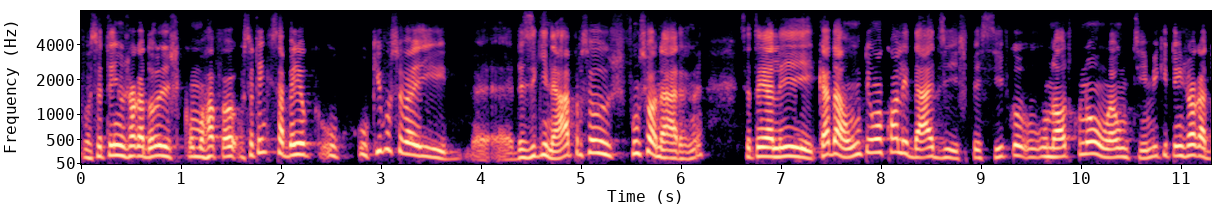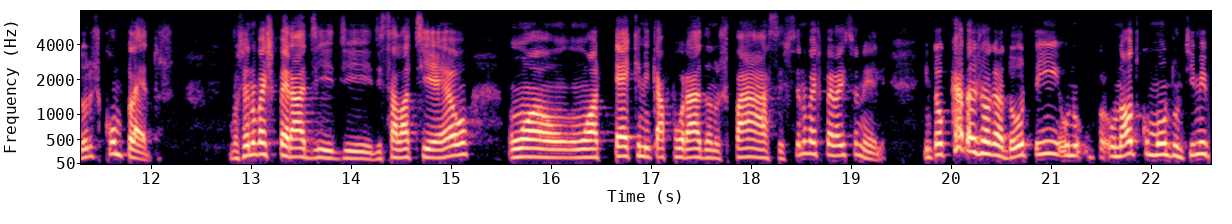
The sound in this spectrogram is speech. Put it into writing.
você tem os jogadores como o Rafael. Você tem que saber o, o, o que você vai é, designar para os seus funcionários, né? Você tem ali. Cada um tem uma qualidade específica. O Náutico não é um time que tem jogadores completos. Você não vai esperar de, de, de Salatiel uma, uma técnica apurada nos passes, você não vai esperar isso nele. Então, cada jogador tem. O, o Náutico monta um time.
